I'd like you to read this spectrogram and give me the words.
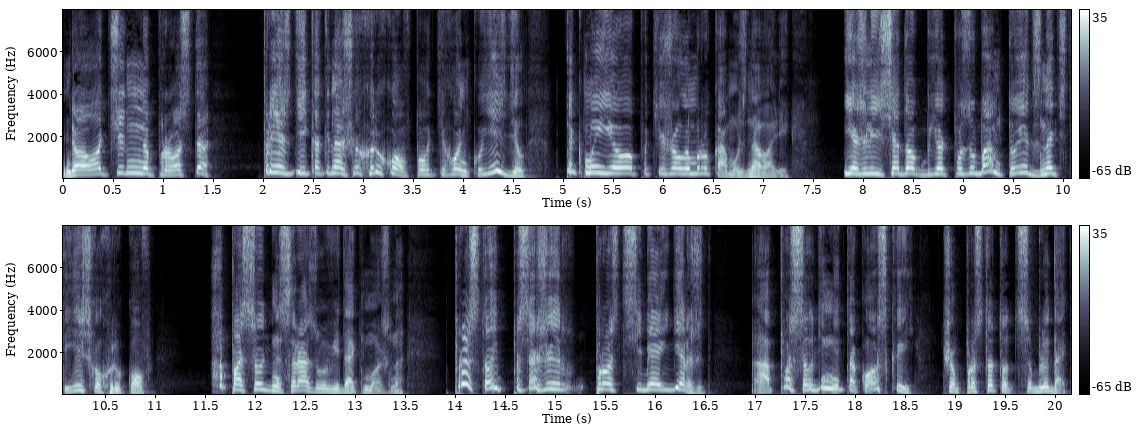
Да очень просто. Прежде, как наш Хрюков потихоньку ездил, так мы его по тяжелым рукам узнавали. Ежели сядок бьет по зубам, то это значит и есть Хохрюков. А посудно сразу увидать можно. Простой пассажир просто себя и держит, а посудин не таковской, чтоб просто тот соблюдать.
